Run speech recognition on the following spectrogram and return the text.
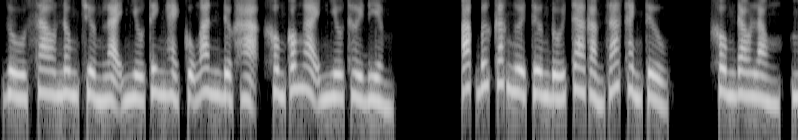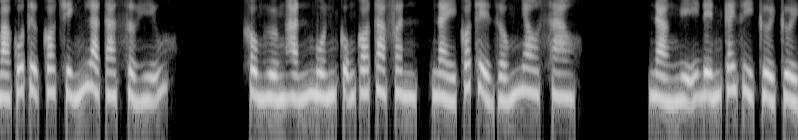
Dù sao nông trường lại nhiều tinh hạch cũng ăn được hạ không có ngại nhiều thời điểm. áp bức các ngươi tương đối ta cảm giác thành tựu. Không đau lòng, mà cố tự có chính là ta sở hữu. Không hướng hắn muốn cũng có ta phân, này có thể giống nhau sao? Nàng nghĩ đến cái gì cười cười,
